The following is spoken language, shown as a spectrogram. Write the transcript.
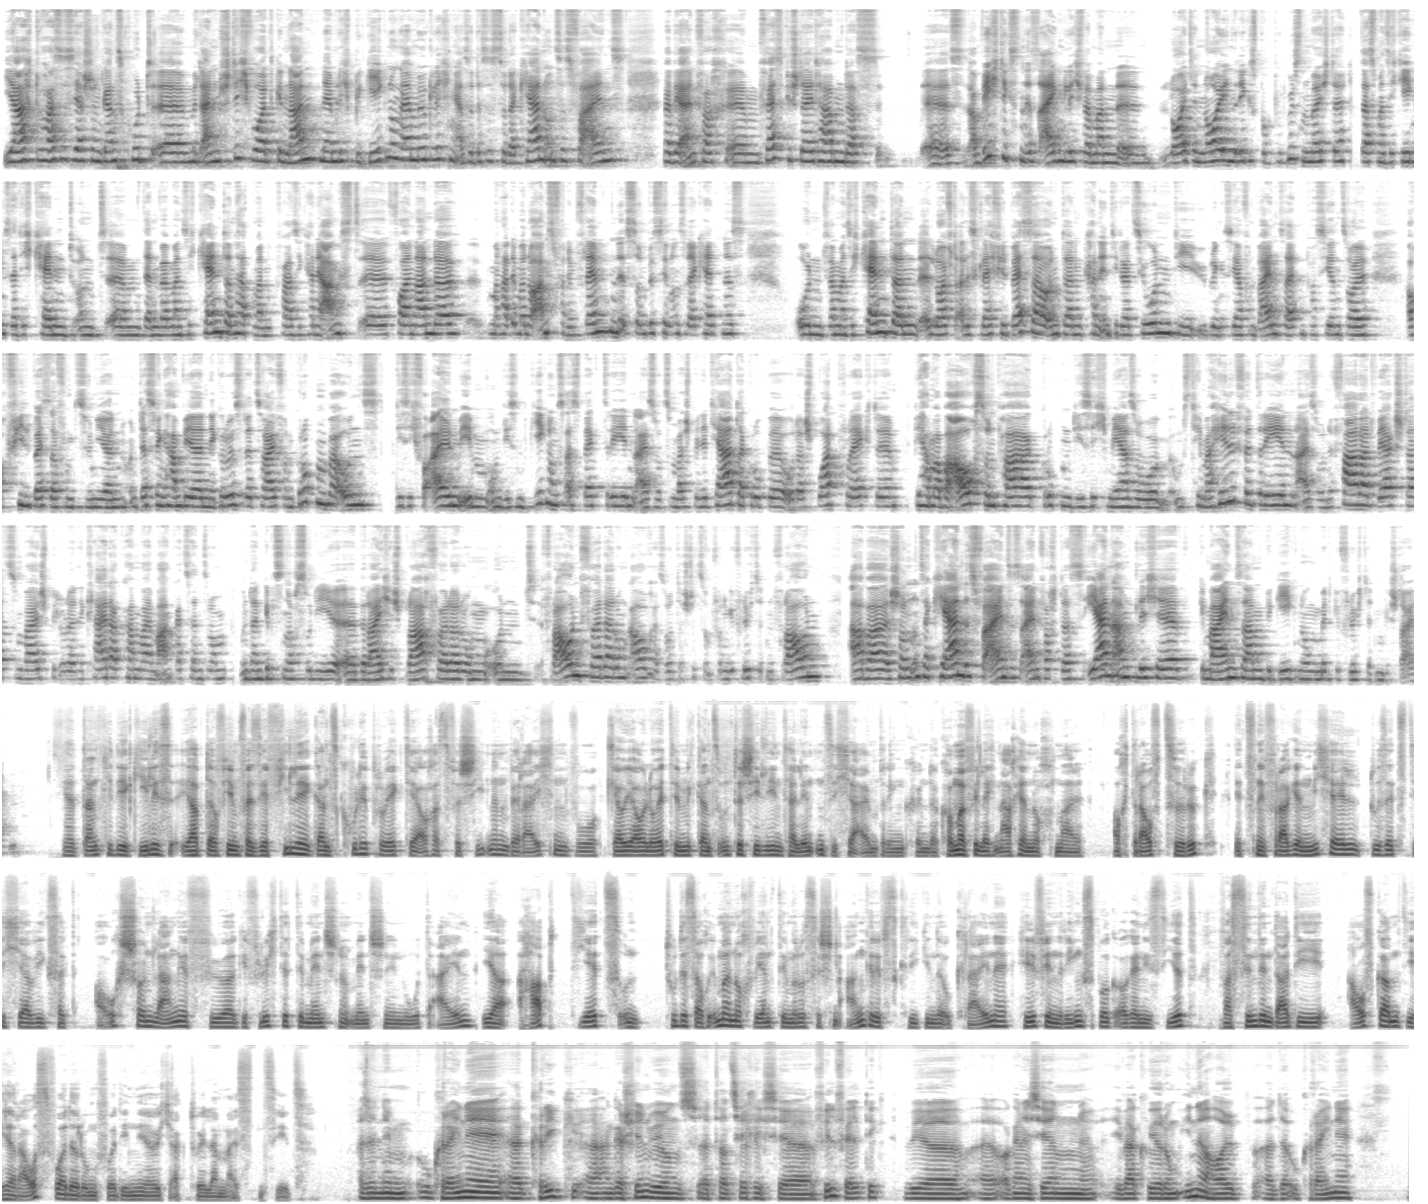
Ja, du hast es ja schon ganz gut äh, mit einem Stichwort genannt, nämlich Begegnung ermöglichen. Also das ist so der Kern unseres Vereins, weil wir einfach ähm, festgestellt haben, dass es am wichtigsten ist eigentlich, wenn man äh, Leute neu in Regensburg begrüßen möchte, dass man sich gegenseitig kennt. Und ähm, denn wenn man sich kennt, dann hat man quasi keine Angst äh, voreinander. Man hat immer nur Angst vor dem Fremden, ist so ein bisschen unsere Erkenntnis. Und wenn man sich kennt, dann äh, läuft alles gleich viel besser und dann kann Integration, die übrigens ja von beiden Seiten passieren soll, auch viel besser funktionieren. Und deswegen haben wir eine größere Zahl von Gruppen bei uns, die sich vor allem eben um diesen Begegnungsaspekt drehen, also zum Beispiel eine Theatergruppe oder Sportprojekte. Wir haben aber auch so ein paar Gruppen, die sich mehr so ums Thema Hilfe drehen, also eine Fahrradwerkstatt zum Beispiel oder eine Kleiderkammer im Ankerzentrum. Und dann gibt es noch so die äh, Bereiche Sprachförderung und Frauenförderung auch, also Unterstützung von geflüchteten Frauen. Aber schon unser Kern des Vereins ist einfach das ehrenamtliche gemeinsam Begegnungen mit Geflüchteten gestalten. Ja, danke dir, Gelis. Ihr habt auf jeden Fall sehr viele ganz coole Projekte, auch aus verschiedenen Bereichen, wo, glaube ich, auch Leute mit ganz unterschiedlichen Talenten sich hier einbringen können. Da kommen wir vielleicht nachher nochmal auch drauf zurück. Jetzt eine Frage an Michael. Du setzt dich ja, wie gesagt, auch schon lange für geflüchtete Menschen und Menschen in Not ein. Ihr habt jetzt und tut es auch immer noch während dem russischen Angriffskrieg in der Ukraine Hilfe in Regensburg organisiert. Was sind denn da die Aufgaben, die Herausforderungen, vor denen ihr euch aktuell am meisten seht? Also in dem Ukraine-Krieg äh, engagieren wir uns äh, tatsächlich sehr vielfältig. Wir äh, organisieren Evakuierung innerhalb der Ukraine.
